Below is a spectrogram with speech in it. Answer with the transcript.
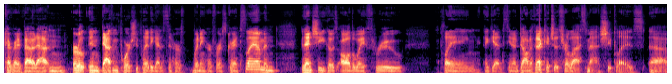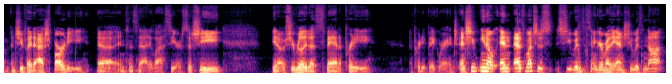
Capriati bowed out and early, in Davenport she played against her winning her first Grand Slam and then she goes all the way through playing against, you know, Donna Vekic is her last match she plays. Um, and she played Ash Barty uh, in Cincinnati last year. So she you know, she really does span a pretty a pretty big range. And she, you know, and as much as she was disintegrating by the end, she was not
